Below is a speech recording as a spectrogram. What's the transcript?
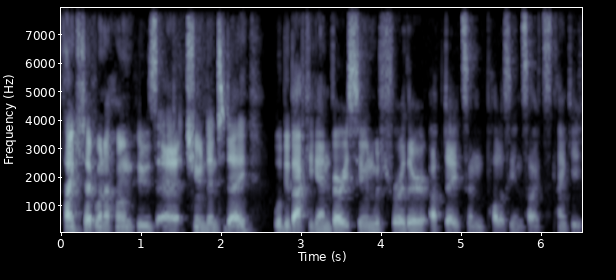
thank you to everyone at home who's uh, tuned in today. We'll be back again very soon with further updates and policy insights. Thank you.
